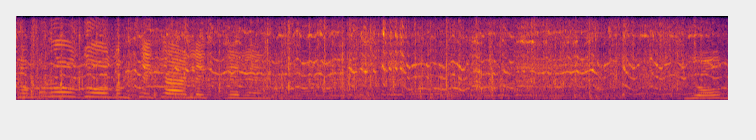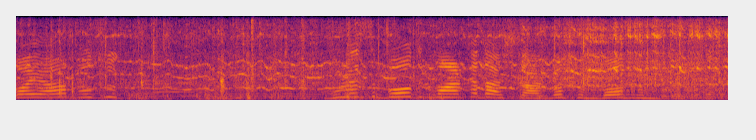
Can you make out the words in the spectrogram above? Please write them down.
Çamur oldu oğlum tekerleklerin. Yol bayağı bozuk. Burası Bodrum arkadaşlar. Bakın Bodrum burası.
